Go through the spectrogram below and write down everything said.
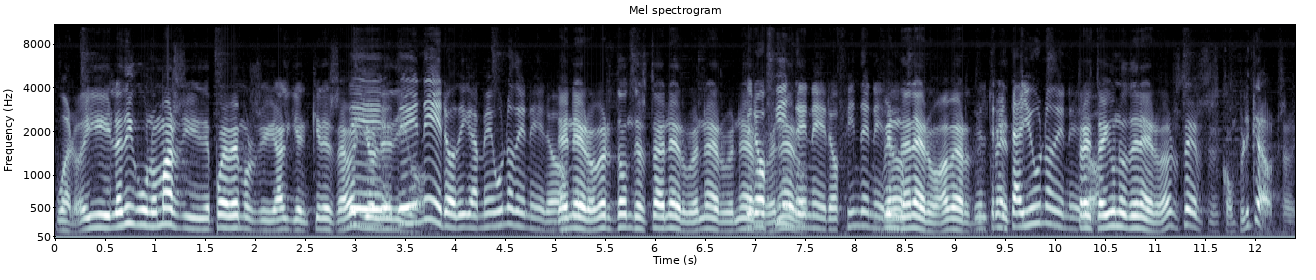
Bueno, y le digo uno más y después vemos si alguien quiere saber, yo De, le digo. de enero, dígame, uno de enero. De enero, a ver dónde está enero, enero, enero. Pero fin enero. de enero, fin de enero. Fin de enero, a ver. Del tre- 31 de enero. 31 de enero. Usted es complicado. ¿sabe?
